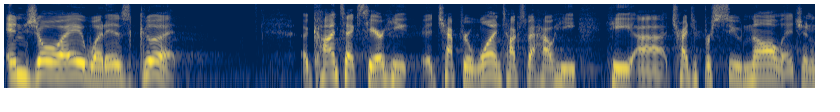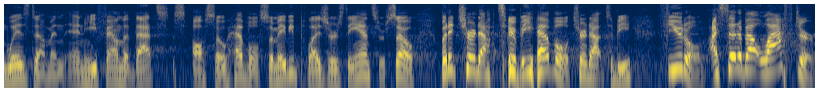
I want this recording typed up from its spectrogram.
Enjoy what is good context here, he, uh, chapter one talks about how he, he uh, tried to pursue knowledge and wisdom, and, and he found that that's also hevel. So maybe pleasure is the answer. So, but it turned out to be hevel, turned out to be futile. I said about laughter.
